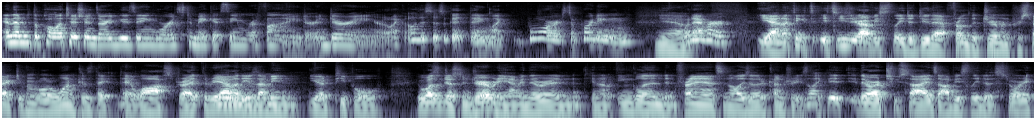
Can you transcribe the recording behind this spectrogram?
and then the politicians are using words to make it seem refined or enduring or like, oh, this is a good thing, like war, supporting Yeah. whatever. Yeah, and I think it's, it's easier, obviously, to do that from the German perspective in World War One because they, they lost, right? The reality is, I mean, you had people. It wasn't just in Germany. I mean, they were in you know England and France and all these other countries. Like, it, there are two sides, obviously, to the story.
